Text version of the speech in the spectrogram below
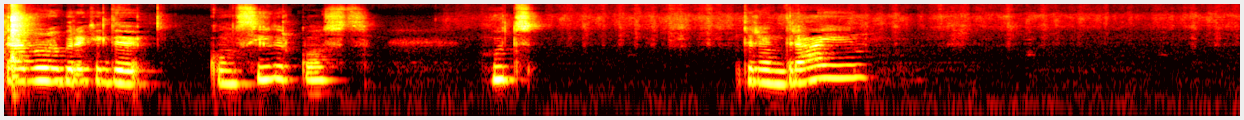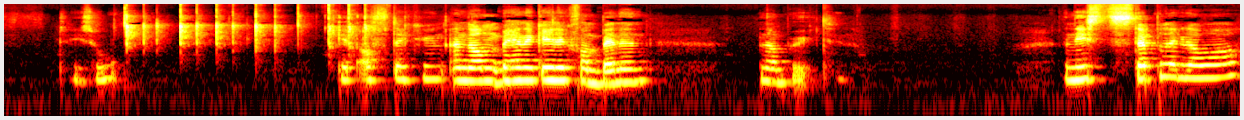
Daarvoor gebruik ik de concealer kwast. Goed erin draaien. Zo. Keer afdekken. En dan begin ik eigenlijk van binnen naar buiten. En eerst stippel ik dat wel.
